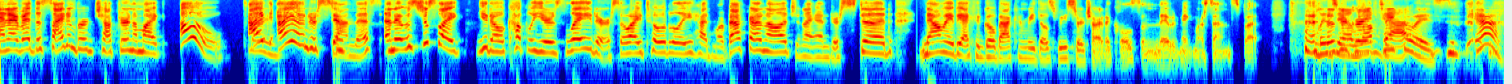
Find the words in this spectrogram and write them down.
And I read the Seidenberg chapter and I'm like, oh, I, I, understand this. And it was just like, you know, a couple years later. So I totally had more background knowledge and I understood. Now maybe I could go back and read those research articles and they would make more sense. But Lindsay, I love takeaways. that. Yeah.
